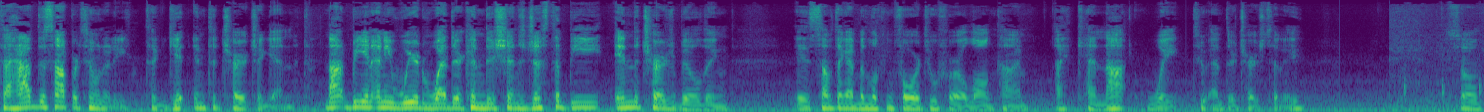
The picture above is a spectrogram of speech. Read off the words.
to have this opportunity to get into church again, not be in any weird weather conditions, just to be in the church building is something I've been looking forward to for a long time. I cannot wait to enter church today. So,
